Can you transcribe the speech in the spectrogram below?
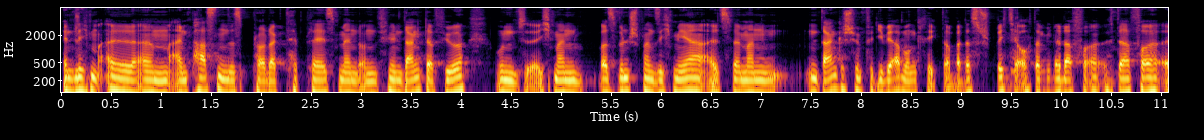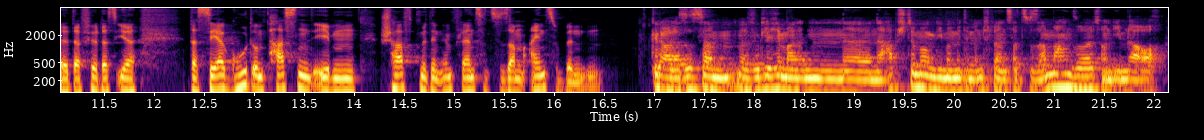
endlich mal ähm, ein passendes Product Placement und vielen Dank dafür. Und äh, ich meine, was wünscht man sich mehr, als wenn man ein Dankeschön für die Werbung kriegt? Aber das spricht ja auch dann wieder davor, davor, äh, dafür, dass ihr das sehr gut und passend eben schafft, mit den Influencern zusammen einzubinden. Genau, das ist ähm, wirklich immer eine, eine, Abstimmung, die man mit dem Influencer zusammen machen sollte und ihm da auch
